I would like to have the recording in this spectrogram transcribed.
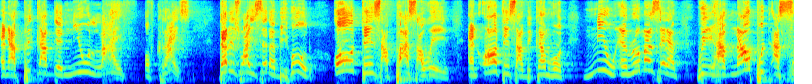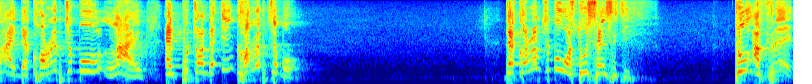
and have picked up the new life of Christ. That is why he said that behold, all things have passed away and all things have become what? New. And Romans said that we have now put aside the corruptible life and put on the incorruptible. The corruptible was too sensitive, too afraid,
